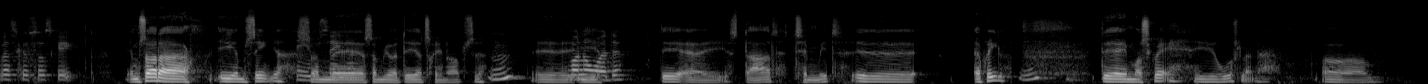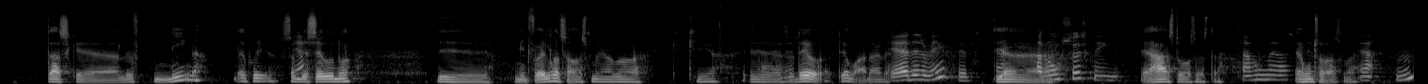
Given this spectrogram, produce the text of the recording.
hvad skal så ske? Jamen, så er der EM Senior, EM som, Senior. øh, som jo er det, jeg træner op til. Mm. Øh, Hvornår i, er det? Det er i start til midt øh, april. Mm. Det er i Moskva i Rusland. Og der skal jeg løfte den 9. april, som Ja. jeg ser ud nu. Øh, mine forældre tager også med op og kigger. Øh, så det er jo det er meget dejligt. Ja, det er da mega fedt. De Ja. har- Har du nogen søskende egentlig? Jeg har en storsøster. Tager hun med også? Ja, hun tager også med. Ja. Mm.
